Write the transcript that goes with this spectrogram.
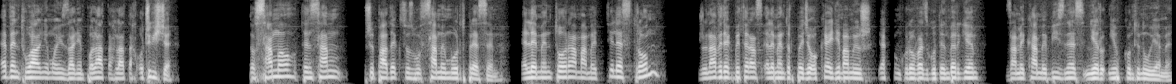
ewentualnie, moim zdaniem, po latach, latach, oczywiście, to samo, ten sam przypadek, co z samym WordPressem. Elementora mamy tyle stron, że nawet jakby teraz Elementor powiedział, OK, nie mamy już jak konkurować z Gutenbergiem, zamykamy biznes, nie, nie kontynuujemy,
